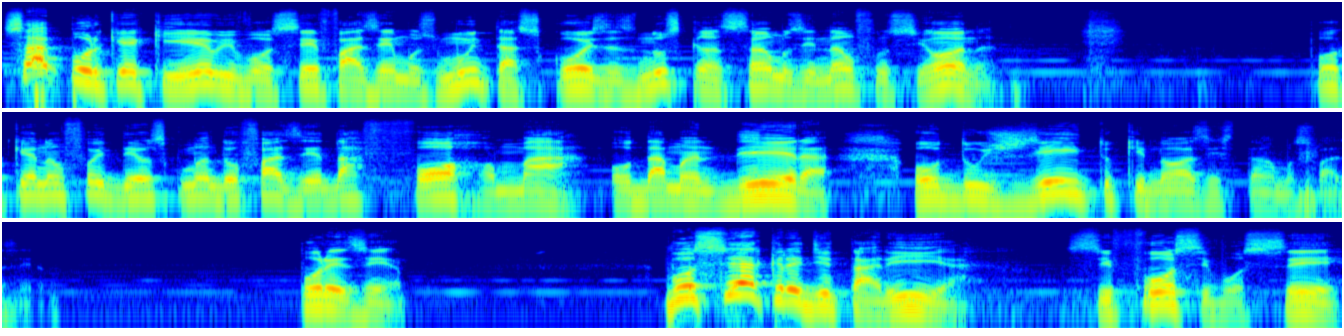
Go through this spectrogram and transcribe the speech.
Sabe por que, que eu e você fazemos muitas coisas, nos cansamos e não funciona? Porque não foi Deus que mandou fazer da forma, ou da maneira, ou do jeito que nós estamos fazendo. Por exemplo, você acreditaria, se fosse você,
